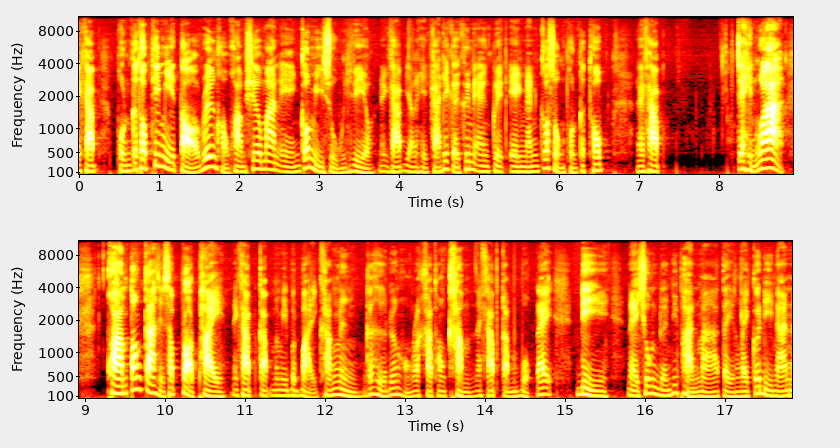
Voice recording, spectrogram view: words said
นะครับผลกระทบที่มีต่อเรื่องของความเชื่อมั่นเองก็มีสูงทีเดียวนะครับอย่างเหตุการณ์ที่เกิดขึ้นในอังกฤษเองนั้นก็ส่งผลกระทบนะครับจะเห็นว่า ความต้องการสินทรัพย์ปลอดภัยนะครับกลับมามีบทบาทอีกครั้งหนึ่ง ก็คือเรื่องของราคาทองคำนะครับกลับมาบวกได้ดีในช่วงเดือนที่ผ่านมา แต่อย่างไรก็ดีนั้น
